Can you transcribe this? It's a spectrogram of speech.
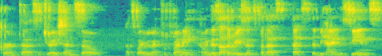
current uh, situation. So that's why we went for 20. I mean, there's other reasons, but that's that's the behind the scenes,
